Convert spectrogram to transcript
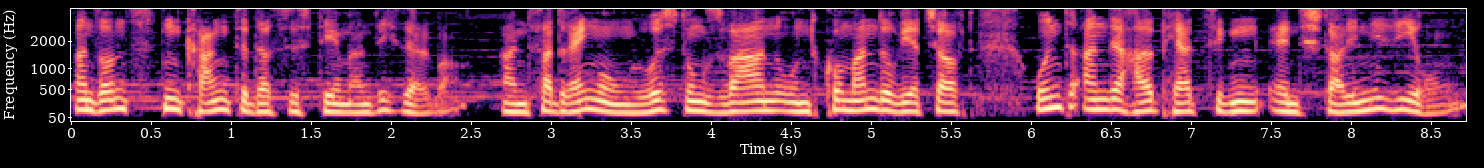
ansonsten krankte das System an sich selber. An Verdrängung, Rüstungswahn und Kommandowirtschaft und an der halbherzigen Entstalinisierung.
